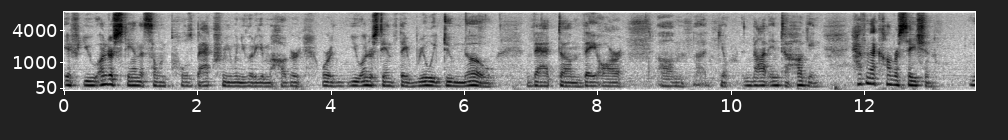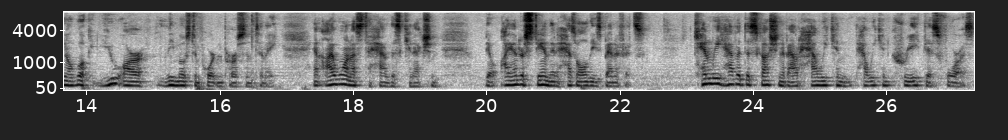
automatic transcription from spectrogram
If you understand that someone pulls back from you when you go to give them a hug, or, or you understand that they really do know that um, they are, um, uh, you know, not into hugging, having that conversation. You know, look, you are the most important person to me, and I want us to have this connection. You know, I understand that it has all these benefits can we have a discussion about how we can how we can create this for us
